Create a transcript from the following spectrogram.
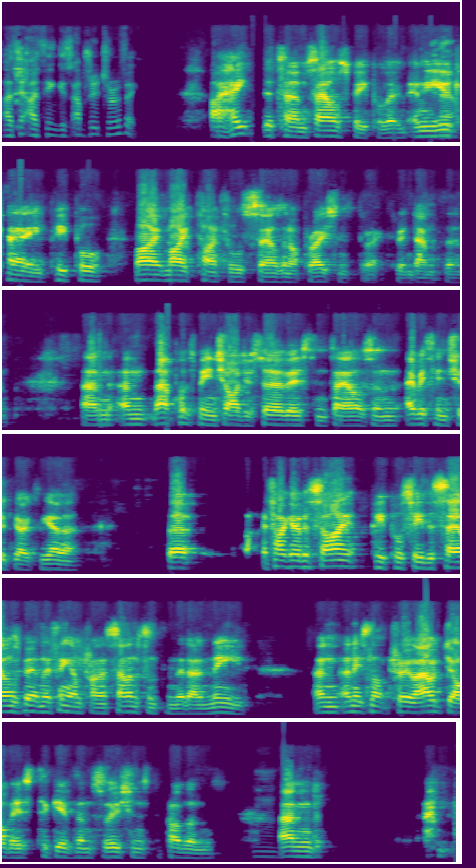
I think I think it's absolutely terrific. I hate the term salespeople. In, in the yeah. UK, people, my, my title's sales and operations director in Dantherm. And, and that puts me in charge of service and sales, and everything should go together. But if I go to site, people see the sales bit and they think I'm trying to sell them something they don't need. And, and it's not true. Our job is to give them solutions to problems. Mm. And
